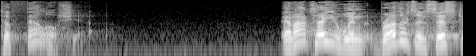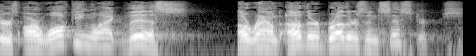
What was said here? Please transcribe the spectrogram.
to fellowship. And I tell you, when brothers and sisters are walking like this around other brothers and sisters,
